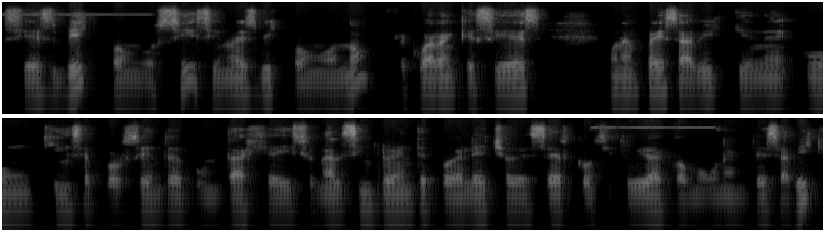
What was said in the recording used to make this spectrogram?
si es BIC, pongo sí. Si no es BIC, pongo no. Recuerden que si es una empresa BIC, tiene un 15% de puntaje adicional simplemente por el hecho de ser constituida como una empresa BIC.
